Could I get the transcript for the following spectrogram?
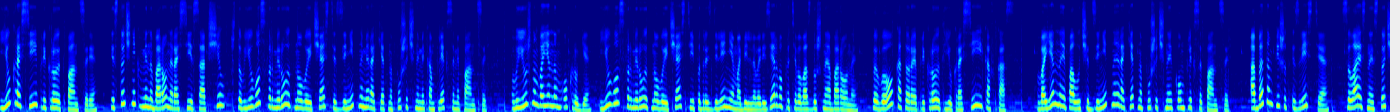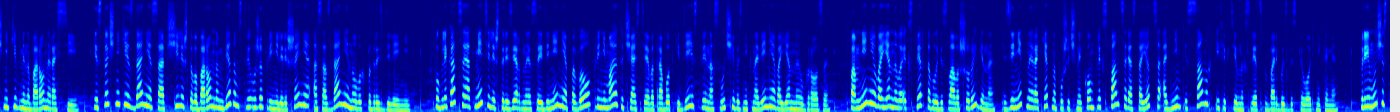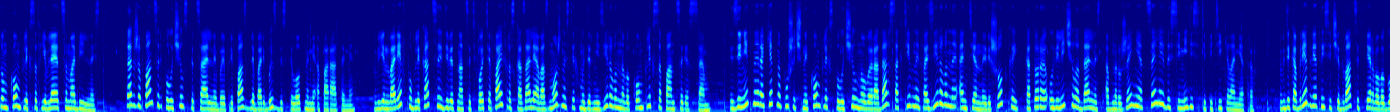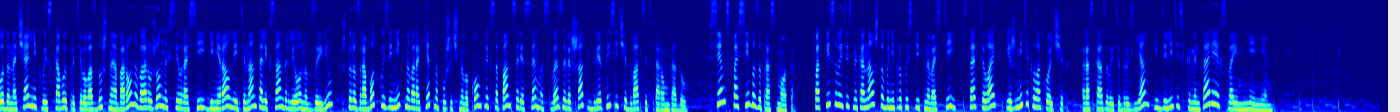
Юг России прикроют панцири. Источник в Минобороны России сообщил, что в ЮВО сформируют новые части с зенитными ракетно-пушечными комплексами «Панцирь». В Южном военном округе ЮВО сформируют новые части и подразделения мобильного резерва противовоздушной обороны, ПВО, которые прикроют юг России и Кавказ. Военные получат зенитные ракетно-пушечные комплексы «Панцирь». Об этом пишет «Известия», ссылаясь на источники в Минобороны России. Источники издания сообщили, что в оборонном ведомстве уже приняли решение о создании новых подразделений. В публикации отметили, что резервные соединения ПВО принимают участие в отработке действий на случай возникновения военной угрозы. По мнению военного эксперта Владислава Шурыгина, зенитный ракетно-пушечный комплекс «Панцирь» остается одним из самых эффективных средств борьбы с беспилотниками. Преимуществом комплексов является мобильность. Также «Панцирь» получил специальный боеприпас для борьбы с беспилотными аппаратами. В январе в публикации 1945 рассказали о возможностях модернизированного комплекса «Панцирь-СМ». Зенитный ракетно-пушечный комплекс получил новый радар с активной фазированной антенной решеткой, которая увеличила дальность обнаружения целей до 75 километров. В декабре 2021 года начальник войсковой противовоздушной обороны Вооруженных сил России генерал-лейтенант Александр Леонов заявил, что разработку зенитного ракетно-пушечного комплекса «Панцирь СМСВ» завершат в 2022 году. Всем спасибо за просмотр. Подписывайтесь на канал, чтобы не пропустить новостей, ставьте лайк и жмите колокольчик, рассказывайте друзьям и делитесь в комментариях своим мнением.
